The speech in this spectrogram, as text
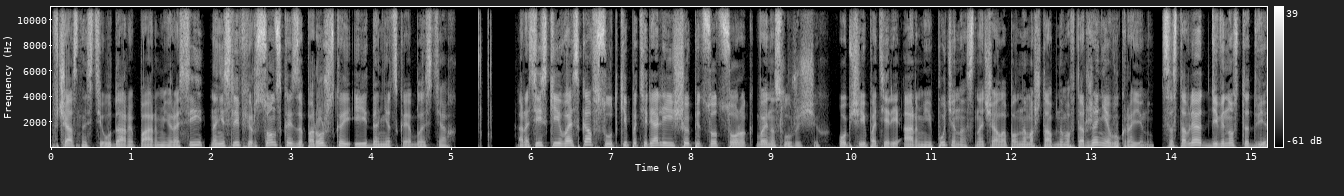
В частности, удары по армии России нанесли в Херсонской, Запорожской и Донецкой областях. Российские войска в сутки потеряли еще 540 военнослужащих. Общие потери армии Путина с начала полномасштабного вторжения в Украину составляют 92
